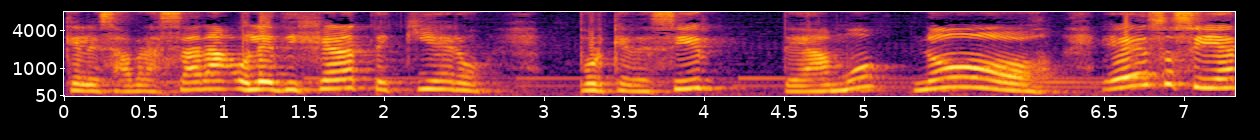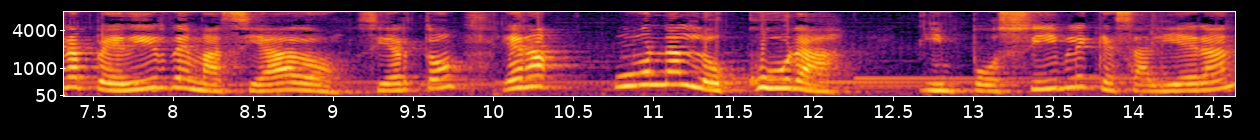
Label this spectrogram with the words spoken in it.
que les abrazara o les dijera te quiero, porque decir te amo, no, eso sí era pedir demasiado, ¿cierto? Era una locura. Imposible que salieran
